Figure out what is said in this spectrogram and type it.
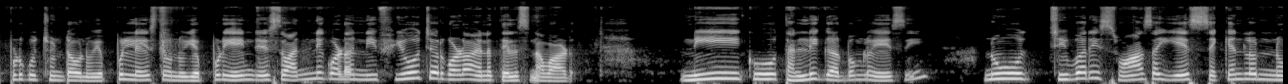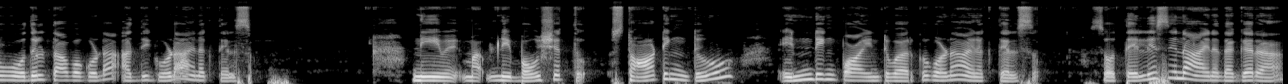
ఎప్పుడు కూర్చుంటావు నువ్వు ఎప్పుడు లేస్తావు నువ్వు ఎప్పుడు ఏం చేస్తావు అన్నీ కూడా నీ ఫ్యూచర్ కూడా ఆయన తెలిసినవాడు నీకు తల్లి గర్భంలో వేసి నువ్వు చివరి శ్వాస ఏ సెకండ్లో నువ్వు వదులుతావో కూడా అది కూడా ఆయనకు తెలుసు. నీ మ- నీ భవిష్యత్తు స్టార్టింగ్ టు ఎండింగ్ పాయింట్ వరకు కూడా ఆయనకు తెలుసు. సో తెలిసిన ఆయన దగ్గర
